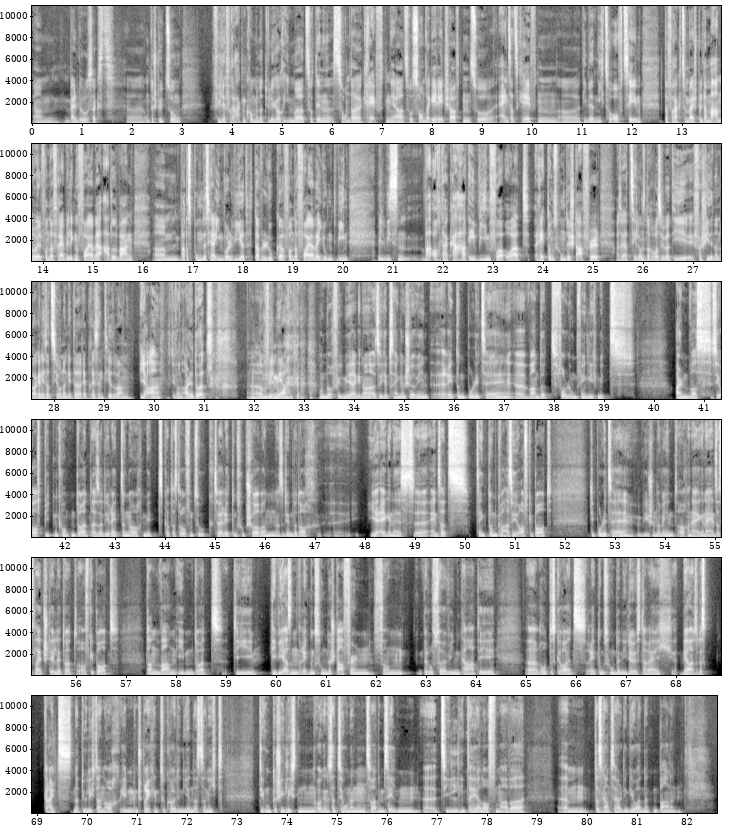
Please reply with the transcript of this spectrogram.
Mhm. Ähm, weil du sagst äh, Unterstützung, Viele Fragen kommen natürlich auch immer zu den Sonderkräften, ja, zu Sondergerätschaften, zu Einsatzkräften, äh, die wir nicht so oft sehen. Da fragt zum Beispiel der Manuel von der Freiwilligen Feuerwehr Adelwang, ähm, war das Bundesheer involviert? Der Luca von der Feuerwehr Jugend Wien will wissen, war auch der KHD Wien vor Ort, Rettungshundestaffel? Also erzähl uns noch was über die verschiedenen Organisationen, die da repräsentiert waren. Ja, die waren alle dort. Und noch viel mehr. Und noch viel mehr, genau. Also ich habe es eingangs schon erwähnt, äh, Rettung, Polizei äh, waren dort vollumfänglich mit allem, was sie aufbieten konnten dort. Also die Rettung auch mit Katastrophenzug, zwei Rettungshubschraubern. Also die haben dort auch äh, ihr eigenes Einsatzzentrum quasi aufgebaut. Die Polizei, wie schon erwähnt, auch eine eigene Einsatzleitstelle dort aufgebaut. Dann waren eben dort die diversen Rettungshundestaffeln von Berufsfeuer Wien, KHD, äh, Rotes Kreuz, Rettungshunde Niederösterreich. Ja, also das galt natürlich dann auch eben entsprechend zu koordinieren, dass da nicht die unterschiedlichsten Organisationen mhm. zwar demselben äh, Ziel hinterherlaufen, aber ähm, das mhm. Ganze halt in geordneten Bahnen.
